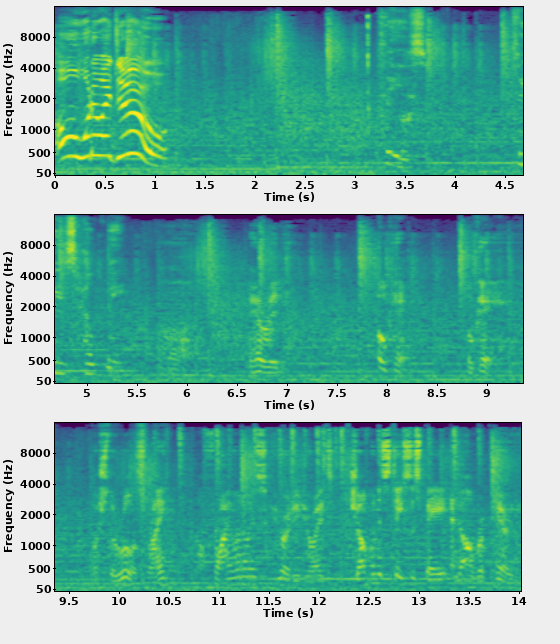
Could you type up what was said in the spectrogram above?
Oh, what do I do? Please. Please help me. Oh, Arid. Okay. Okay. Push the rules, right? Fry one of my security droids, jump into stasis bay, and I'll repair you.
